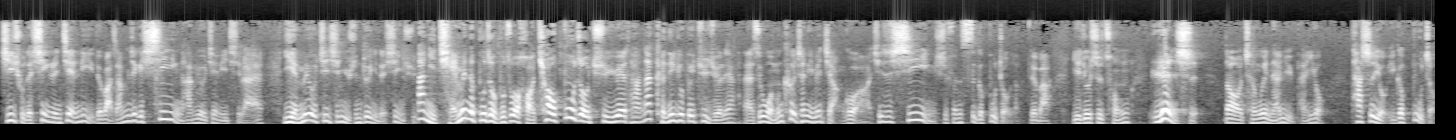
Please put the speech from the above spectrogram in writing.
基础的信任建立，对吧？咱们这个吸引还没有建立起来，也没有激起女生对你的兴趣。那你前面的步骤不做好，跳步骤去约她，那肯定就被拒绝了呀！哎，所以我们课程里面讲过啊，其实吸引是分四个步骤的，对吧？也就是从认识到成为男女朋友，它是有一个步骤，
